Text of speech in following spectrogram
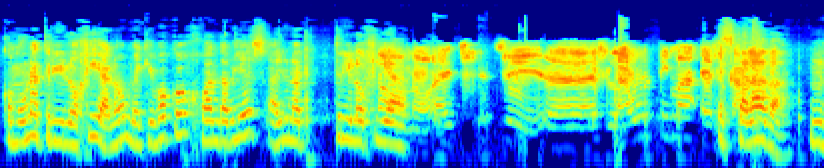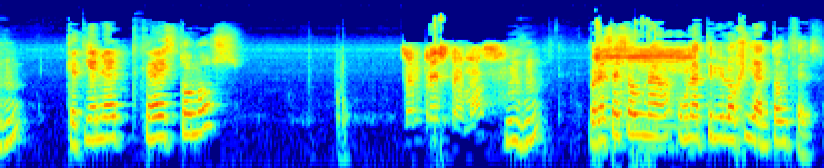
como una trilogía, ¿no? ¿Me equivoco, Juan Davies? Hay una trilogía. No, no, es, sí, eh, es la última escalada. Ujú. Que tiene tres tomos. Son tres tomos. Ujú. Pero es eso una, una trilogía, entonces.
